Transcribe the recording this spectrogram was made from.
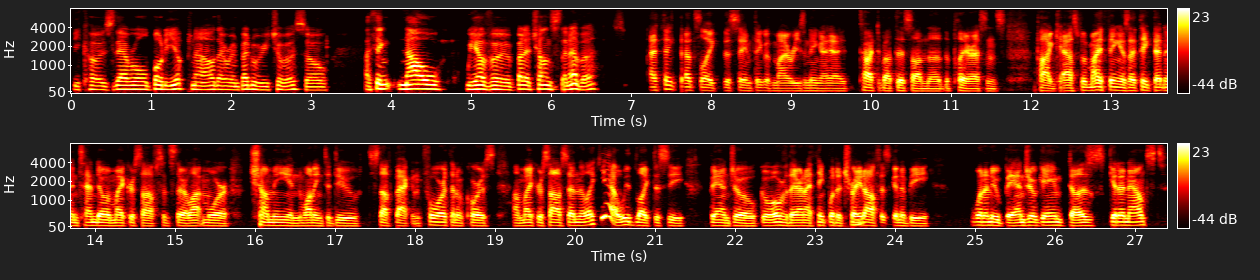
because they're all buddy up now, they're in bed with each other. So I think now we have a better chance than ever. I think that's like the same thing with my reasoning. I, I talked about this on the the Player Essence podcast, but my thing is, I think that Nintendo and Microsoft, since they're a lot more chummy and wanting to do stuff back and forth, and of course on Microsoft's end, they're like, yeah, we'd like to see Banjo go over there. And I think what a trade off is going to be when a new Banjo game does get announced,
